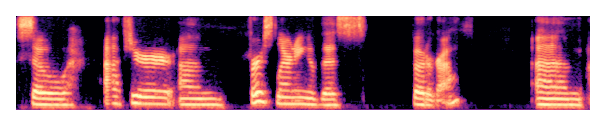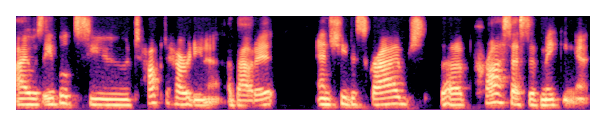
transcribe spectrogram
So after um, first learning of this photograph, um, I was able to talk to Howardena about it, and she described the process of making it.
